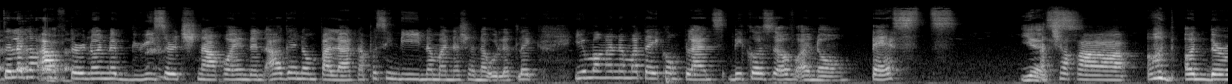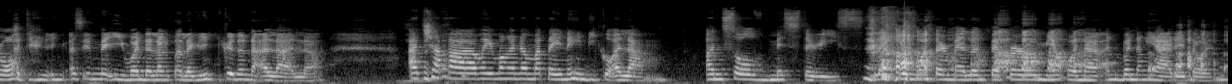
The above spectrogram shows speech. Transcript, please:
Talagang after nun, nag-research na ako and then, ah, ganun pala. Tapos hindi naman na siya naulit. Like, yung mga namatay kong plants because of, ano, pests. Yes. At saka, un- underwatering. As in, naiwan na lang talaga. Hindi ko na naalala. At saka, may mga namatay na hindi ko alam. Unsolved mysteries. Like yung watermelon pepperomia ko na, ano ba nangyari doon?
